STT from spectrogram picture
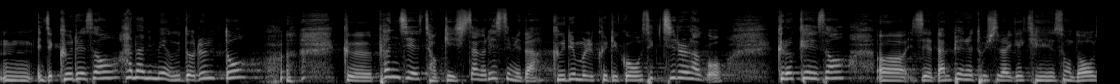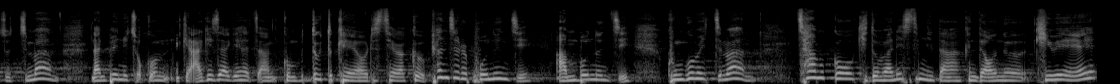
음, 이제 그래서 하나님의 의도를 또 그 편지에 적기 시작을 했습니다. 그림을 그리고 색칠을 하고 그렇게 해서 어, 이제 남편의 도시락에 계속 넣어줬지만 남편이 조금 이렇게 아기자기하지 않고 무뚝뚝해요. 그래서 제가 그 편지를 보는지 안 보는지 궁금했지만 참고 기도만 했습니다. 근데 어느 기회에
